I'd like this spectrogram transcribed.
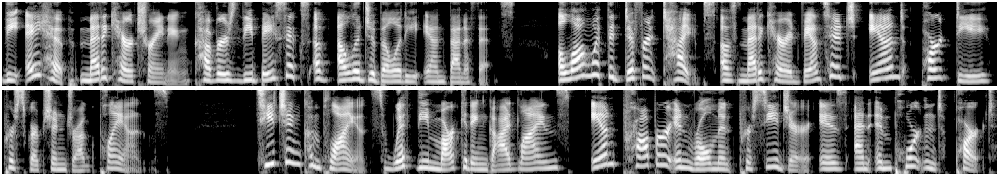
The AHIP Medicare training covers the basics of eligibility and benefits, along with the different types of Medicare Advantage and Part D prescription drug plans. Teaching compliance with the marketing guidelines and proper enrollment procedure is an important part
